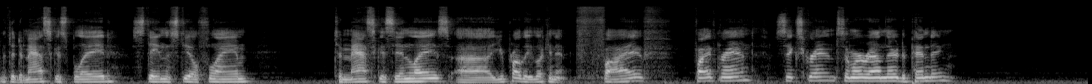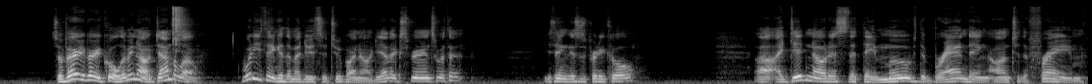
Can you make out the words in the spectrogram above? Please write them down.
with a Damascus blade, stainless steel flame, Damascus inlays, uh, you're probably looking at five, five grand, six grand, somewhere around there, depending. So very, very cool. Let me know down below. What do you think of the Medusa 2.0? Do you have experience with it? Do you think this is pretty cool? Uh, I did notice that they moved the branding onto the frame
